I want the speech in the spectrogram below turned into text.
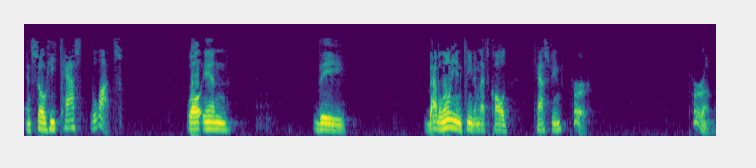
And so he casts lots. Well, in the Babylonian kingdom, that's called casting pur. Purim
